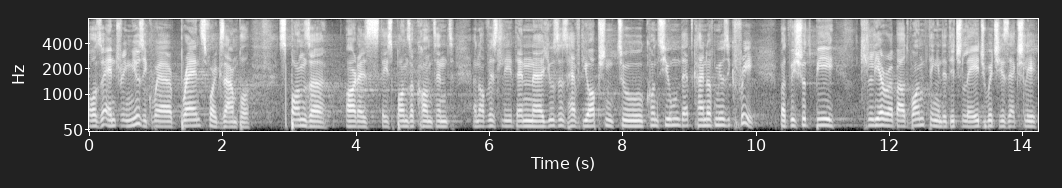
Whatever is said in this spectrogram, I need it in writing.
also entering music, where brands, for example, sponsor artists, they sponsor content, and obviously then uh, users have the option to consume that kind of music free. But we should be clear about one thing in the digital age, which is actually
